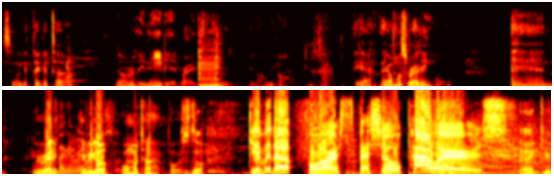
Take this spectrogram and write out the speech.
So we get the guitar. You don't really need it right now, but you know we're gonna. They got. They're almost ready. And we're ready? like they're Here we go. One more time. Let's do it. Give it up for Special Powers. Thank you.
